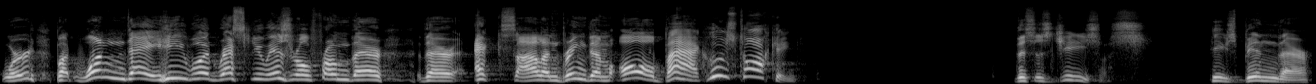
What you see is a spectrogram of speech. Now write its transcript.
word, but one day he would rescue Israel from their, their exile and bring them all back. Who's talking? This is Jesus. He's been there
